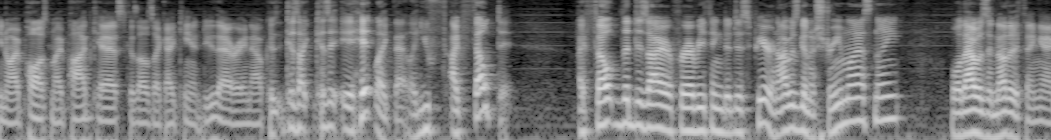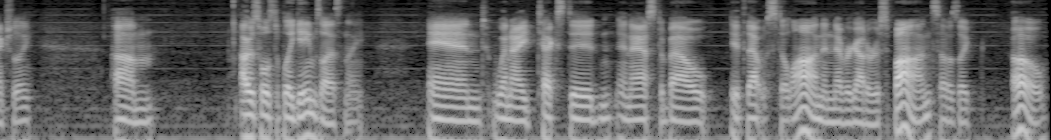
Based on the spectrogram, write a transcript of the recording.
you know I paused my podcast cuz I was like I can't do that right now. Cuz I cuz it, it hit like that. Like you I felt it. I felt the desire for everything to disappear and I was going to stream last night. Well that was another thing actually. Um I was supposed to play games last night and when I texted and asked about if that was still on and never got a response, I was like, oh,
